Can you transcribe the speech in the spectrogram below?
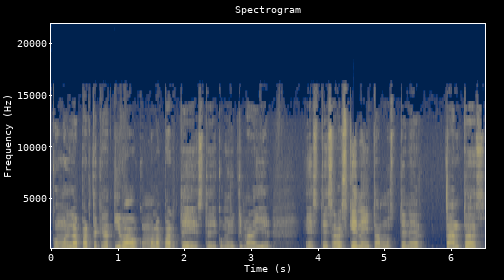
como la parte creativa o como la parte este, de community manager este, ¿sabes qué? Necesitamos tener tantas,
